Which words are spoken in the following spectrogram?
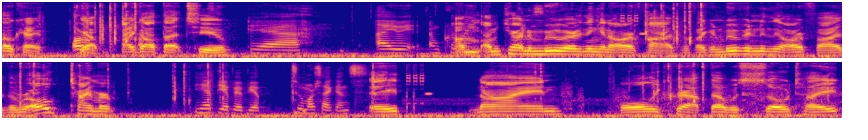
Okay. Or- yep, I got that too. Yeah, I I'm. I'm, I'm trying to move everything into R5. If I can move it into the R5, then we're oh timer Yep, yep, yep, yep. Two more seconds. eight, nine. Holy crap, that was so tight.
